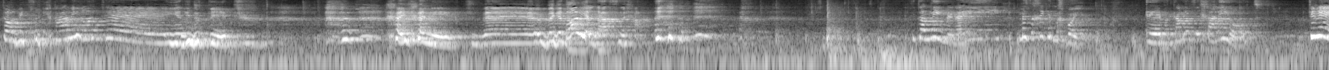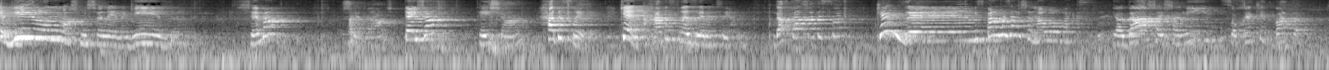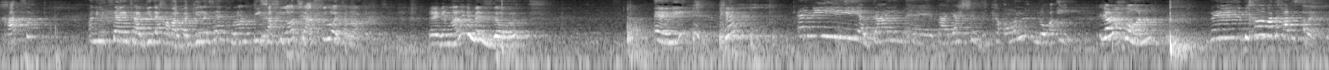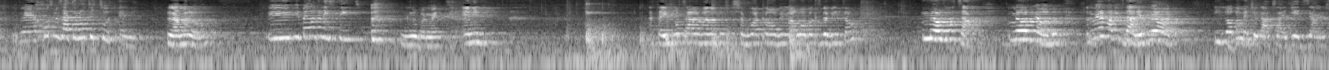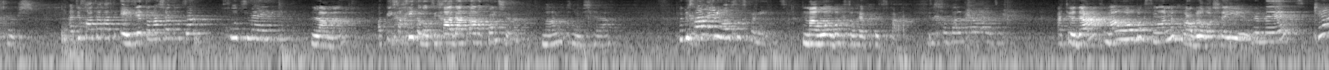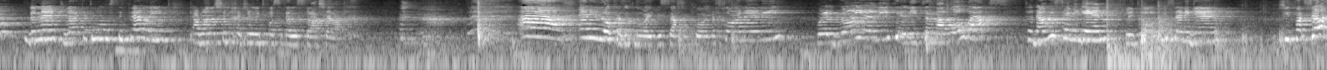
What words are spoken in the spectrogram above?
טוב, היא צריכה להיות אה, ידידותית, חייכנית, ובגדול ילדה שמחה. תתאמני ממנה, היא משחקת מחבואים. אה, בת כמה היא צריכה להיות? תראי, הגיל לא ממש משנה, נגיד שבע? שבע, תשע? תשע, אחת עשרה. כן, אחת עשרה זה מצוין. דווקא 11? כן, זה מספר המזל של מר וורבקס. ילדה חייכנית, צוחקת, בת 11? אני מצטערת להגיד לך, אבל בגיל הזה כולן פרחחיות שעשו לו את המוות. רגע, מה לגבי זאת? אני? כן. אני ילדה עם אה, בעיה של דיכאון נוראי. לא נכון. ובכלל בת 11. וחוץ מזה אתם לא תרצו את אני. למה לא? היא בלגניסטית. נו באמת. אני... היית רוצה לבנות את השבוע הקרוב עם מר וורבקס בביתו? מאוד רוצה. מאוד מאוד. מאיפה נבדלת? מאוד. היא לא באמת יודעת להגיד, זה הניחוש. את יכולה לקחת איזה עיתונה שאת רוצה, חוץ מ... למה? הפרחחית הזאת צריכה לדעת מה המקום שלה. מה המקום שלה? ובכלל אין לי מאוד חוצפנית. מר וורבקס אוהב חוצפה. זה חבל מאוד. את יודעת? מר וורבקס מאוד מקורב לראש העיר. באמת? כן, באמת, ורק אתמול הוא סיפר לי כמה אנשים מחכים לתפוס את המשרה שלך. אך, אני לא כזאת נוראית בסך הכל, נכון, אני? אבל בואי, אני, כי אני אצל מר וורבקס. תודה מיס הניגן. להתראות בגלגל המן.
